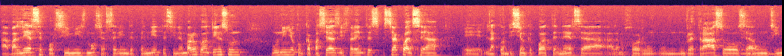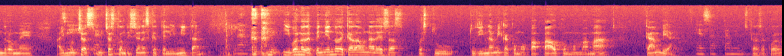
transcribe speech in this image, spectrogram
a, valerse por sí mismos y a ser independientes. Sin embargo, cuando tienes un, un niño con capacidades diferentes, sea cual sea eh, la condición que pueda tener, sea a lo mejor un, retraso, sea un síndrome, hay muchas, muchas condiciones que te limitan. Y bueno, dependiendo de cada una de esas, pues tu, tu dinámica como papá o como mamá cambia. Exactamente. ¿Estás de acuerdo?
